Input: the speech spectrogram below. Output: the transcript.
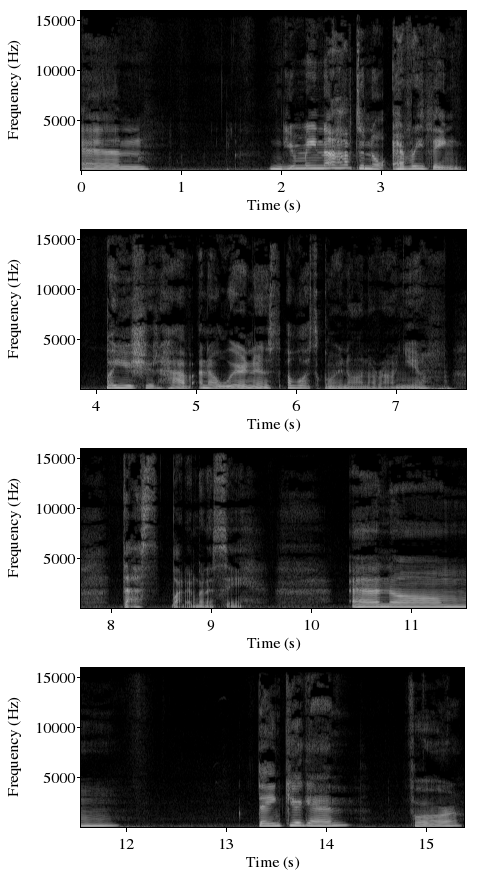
and you may not have to know everything, but you should have an awareness of what's going on around you. That's what I'm gonna say. And um thank you again for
